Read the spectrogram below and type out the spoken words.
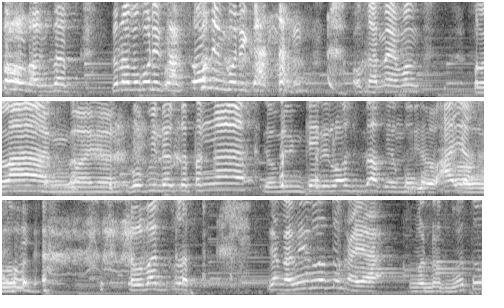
tol bangsat. Kenapa gue diklaksonin gue di kanan? Oh karena emang pelan guanya. Gue pindah ke tengah, diomelin carry losbak yang bawa Ya bawa ayam banget gua. Ya tapi lu tuh kayak menurut gue tuh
